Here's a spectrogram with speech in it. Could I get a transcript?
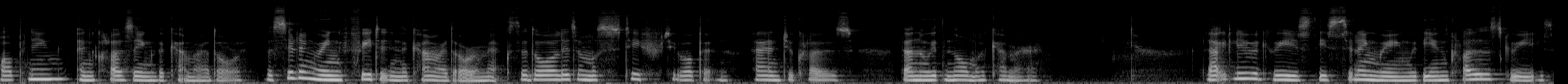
Opening and closing the camera door. The sealing ring fitted in the camera door makes the door a little more stiff to open and to close than with normal camera. Lightly grease this sealing ring with the enclosed grease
